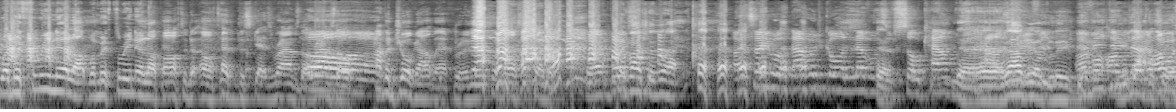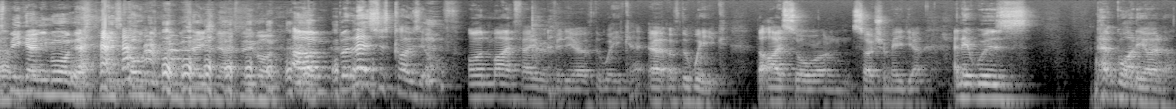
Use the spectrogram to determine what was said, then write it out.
when we're three 0 up. When we're three 0 up after the Arteta just gets Ramsdale. Oh. Ramsdale, have a jog out there for a for last 20. Yeah, Imagine that. I tell you what, that would go on levels Yeah. of Sol Campbell. Yeah, yeah, that'd be unbelievable. I'm, I'm, I'm, that- I won't speak any more on this, this goalkeeper conversation. now. Let's move on. um, but let's just close it off on my favourite video of the week uh, of the week that I saw on social media, and it was Pep Guardiola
